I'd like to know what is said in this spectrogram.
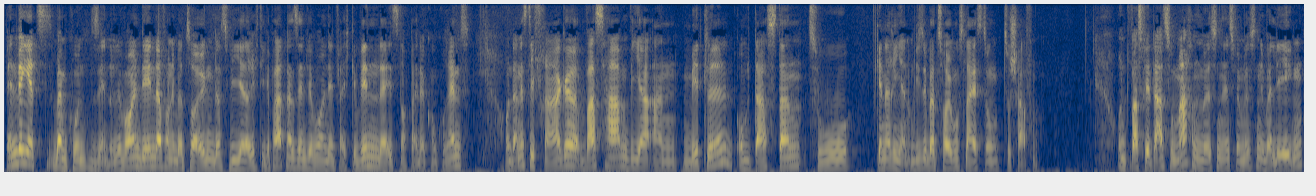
Wenn wir jetzt beim Kunden sind und wir wollen den davon überzeugen, dass wir der richtige Partner sind, wir wollen den vielleicht gewinnen, der ist noch bei der Konkurrenz. Und dann ist die Frage, was haben wir an Mitteln, um das dann zu generieren, um diese Überzeugungsleistung zu schaffen? Und was wir dazu machen müssen, ist, wir müssen überlegen,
